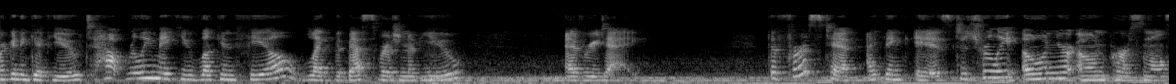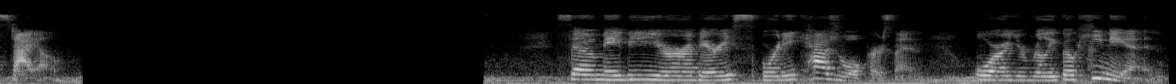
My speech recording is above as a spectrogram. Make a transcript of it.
we're gonna give you to help really make you look and feel like the best version of you every day. The first tip, I think, is to truly own your own personal style. So maybe you're a very sporty casual person, or you're really bohemian,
